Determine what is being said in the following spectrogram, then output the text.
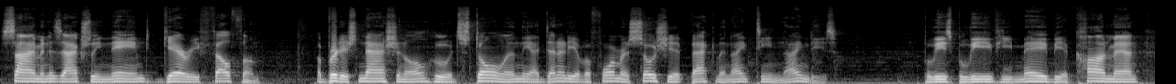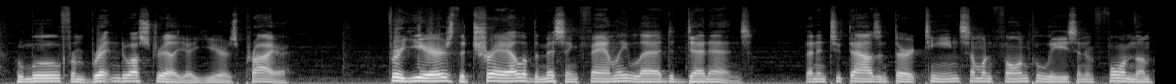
Simon is actually named Gary Feltham, a British national who had stolen the identity of a former associate back in the 1990s. Police believe he may be a con man who moved from Britain to Australia years prior. For years, the trail of the missing family led to dead ends. Then in 2013, someone phoned police and informed them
